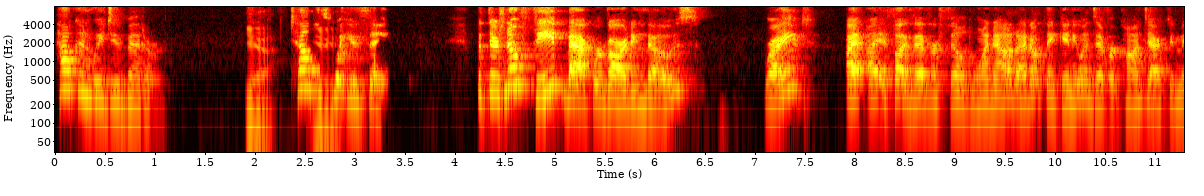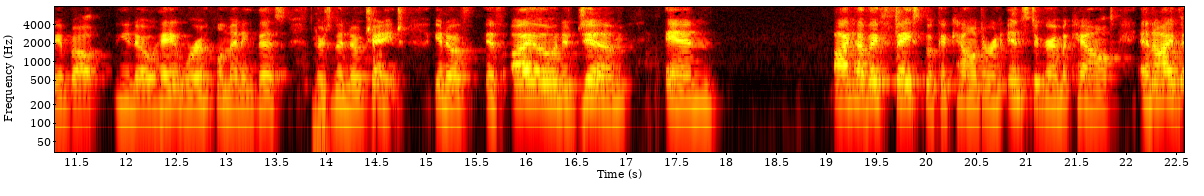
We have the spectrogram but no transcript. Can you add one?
How can we do better? Yeah. Tell yeah, us yeah. what you think. But there's no feedback regarding those, right? I, I, if I've ever filled one out, I don't think anyone's ever contacted me about, you know, hey, we're implementing this. There's been no change. You know, if if I own a gym and I have a Facebook account or an Instagram account, and I've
